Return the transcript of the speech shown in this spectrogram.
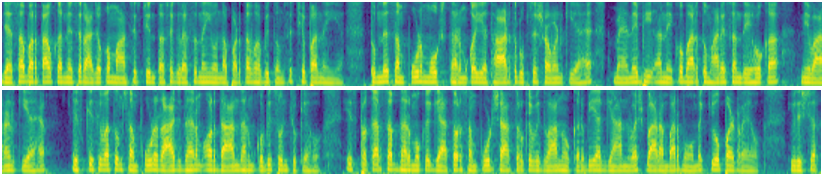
जैसा बर्ताव करने से राजा को मानसिक चिंता से ग्रस्त नहीं होना पड़ता, वह भी तुमसे छिपा नहीं है। तुमने संपूर्ण मोक्ष धर्म का यथार्थ रूप से श्रवण किया है। मैंने भी अनेकों बार तुम्हारे संदेहों का निवारण किया है। इसके सिवा तुम संपूर्ण राजधर्म और दान धर्म को भी सुन चुके हो। इस प्रकार सब धर्मों के ज्ञात और संपूर्ण शास्त्रों के विद्वान होकर भी अज्ञानवश बारंबार मोह में क्यों पड़ रहे हो? युधिष्ठर,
